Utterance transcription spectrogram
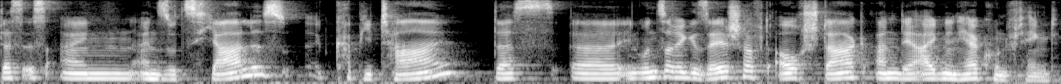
Das ist ein, ein soziales Kapital, das äh, in unserer Gesellschaft auch stark an der eigenen Herkunft hängt.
